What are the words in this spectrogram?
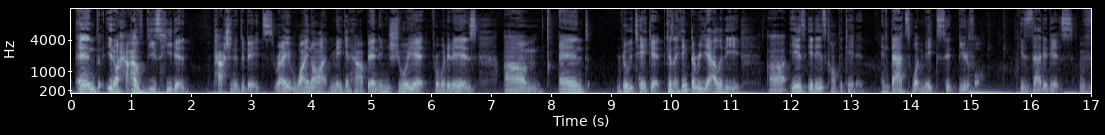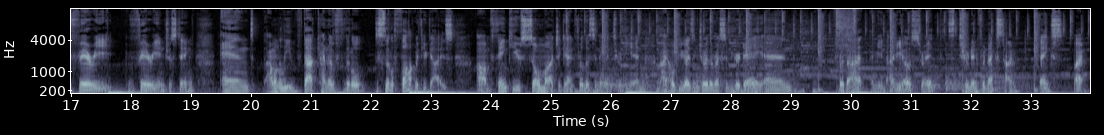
and you know, have these heated, passionate debates, right? Why not? Make it happen? Enjoy it for what it is, um, and really take it. Because I think the reality uh, is it is complicated and that's what makes it beautiful is that it is. Very very interesting and i want to leave that kind of little this little thought with you guys. Um, thank you so much again for listening and tuning in. I hope you guys enjoy the rest of your day and for that. I mean adios right? Let's tune in for next time. Thanks. Bye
